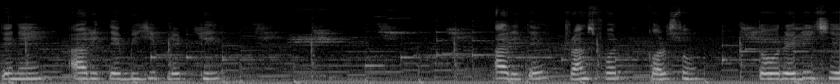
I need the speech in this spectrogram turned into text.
તેને આ રીતે બીજી પ્લેટથી આ રીતે ટ્રાન્સફર કરશું. તો રેડી છે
